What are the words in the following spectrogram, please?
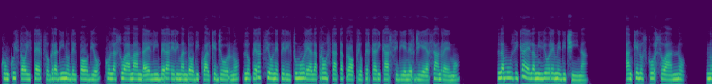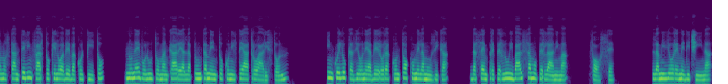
conquistò il terzo gradino del podio, con la sua Amanda è libera e rimandò di qualche giorno l'operazione per il tumore alla prostata proprio per caricarsi di energie a Sanremo. La musica è la migliore medicina. Anche lo scorso anno, nonostante l'infarto che lo aveva colpito, non è voluto mancare all'appuntamento con il teatro Ariston. In quell'occasione Avero raccontò come la musica, da sempre per lui balsamo per l'anima, fosse la migliore medicina,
